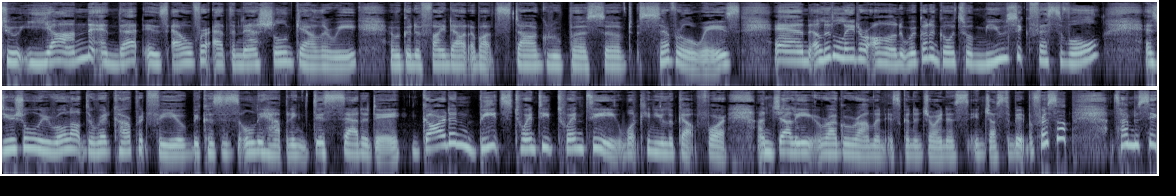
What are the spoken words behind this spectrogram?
to Yan, and that is over at the National Gallery. And we're going to find out about star grouper served several ways. And a little later on, we're going to go to a music festival. As usual, we roll out the red carpet for you because it's only happening this Saturday. Garden Beats 2020. What can you look out for? Anjali Raguraman is going to join us in just a bit. But first up, time to say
